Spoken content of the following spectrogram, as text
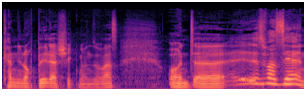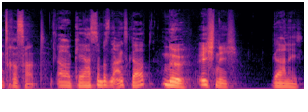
kann dir noch Bilder schicken und sowas. Und äh, es war sehr interessant. Okay, hast du ein bisschen Angst gehabt? Nö, ich nicht. Gar nicht.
